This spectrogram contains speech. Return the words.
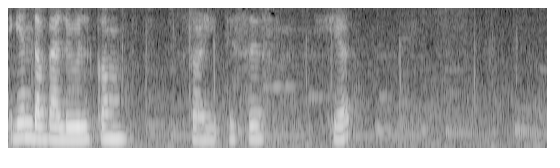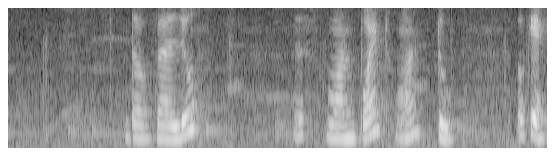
again the value will come sorry this is here. The value is 1.12 okay.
